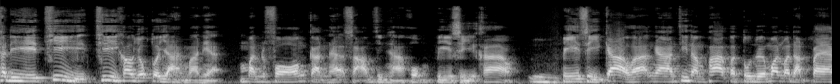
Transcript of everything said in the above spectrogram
คดีที่ที่เข้ายกตัวอย่างมาเนี่ย มันฟ้องกันฮะสามสิงหาคมปี49อืมปี49ฮะงานที่นำภาพการ์ตูนโดเรมอนมาดัดแปลง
